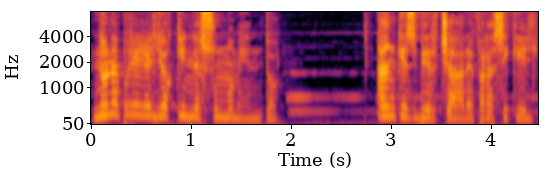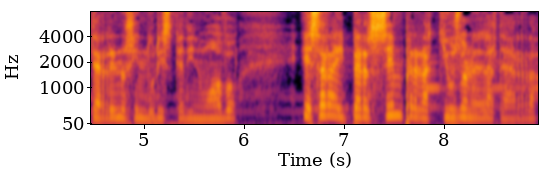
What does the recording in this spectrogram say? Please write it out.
Non aprire gli occhi in nessun momento. Anche sbirciare farà sì che il terreno si indurisca di nuovo e sarai per sempre racchiuso nella terra.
